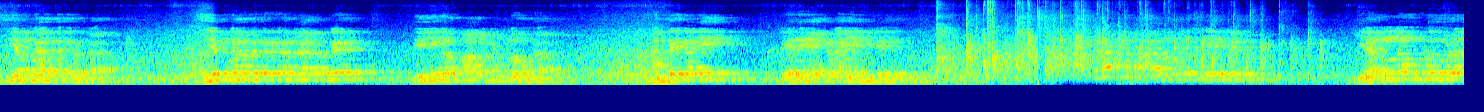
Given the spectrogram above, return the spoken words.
సీఎం గారి దగ్గర ఉంటా సీఎం గారి దగ్గర కానీ లేకుంటే ఢిల్లీలో పార్లమెంట్లో ఉంటా అంతేగాని వేరే ఎక్కడా ఏమీ లేదు. ఎల్లప్పుడూ కూడా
